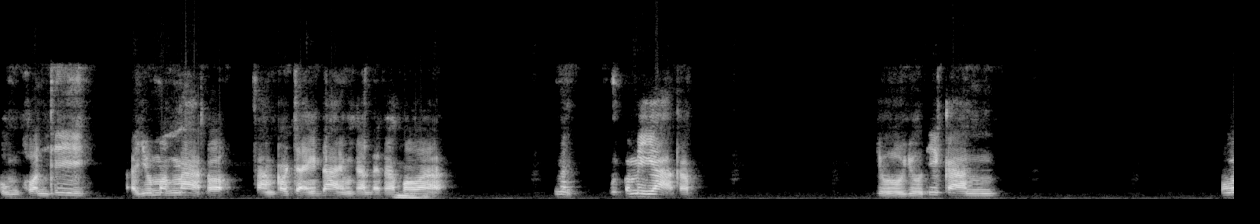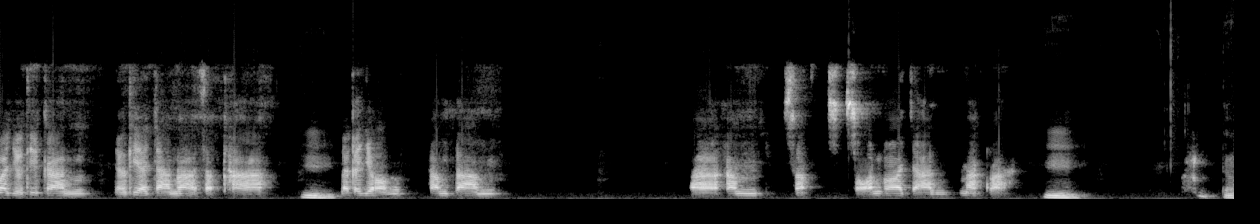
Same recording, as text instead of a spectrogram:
กลุ่มคนที่อายุมาก ๆ ก็ฟังเข้าใจได้เหมือนกันแหละครับ เพราะว่า มันมันก็ไม่ยากครับ อยู่อยู่ที่การ เพราะว่าอยู่ที่การอย่างที่อาจารย์ว่าศรัทธา อืม แล้วก็ยอมทำตามอ่าคำสสอนของอาจารย์มากกว่า อืม ตัว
